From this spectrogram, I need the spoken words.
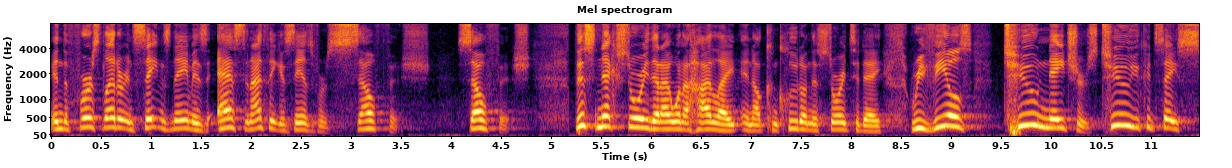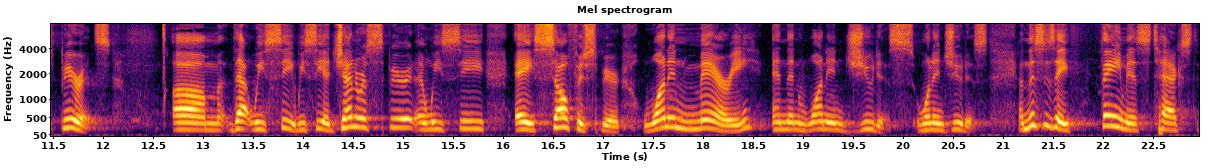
And the first letter in Satan's name is S, and I think it stands for selfish. Selfish. This next story that I want to highlight, and I'll conclude on this story today, reveals two natures, two, you could say, spirits. Um, that we see. We see a generous spirit and we see a selfish spirit. One in Mary and then one in Judas. One in Judas. And this is a famous text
